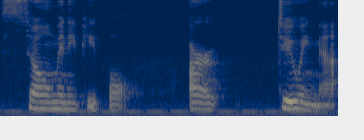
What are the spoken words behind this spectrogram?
so many people are doing that.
